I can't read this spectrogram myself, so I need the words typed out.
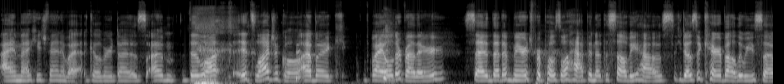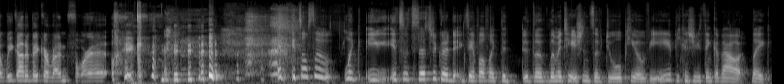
I'm a huge fan of what Gilbert does. Um, the lo- it's logical. I'm like my older brother said that a marriage proposal happened at the Selby house. He doesn't care about Louisa. We got to make a run for it. Like, it's also like it's, it's such a good example of like the the limitations of dual POV because you think about like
